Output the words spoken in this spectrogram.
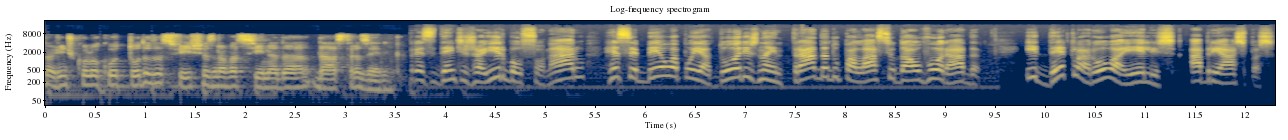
então a gente colocou todas as fichas na vacina da, da AstraZeneca. O presidente Jair Bolsonaro recebeu apoiadores na entrada do Palácio da Alvorada e declarou a eles, abre aspas,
